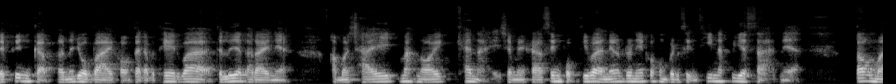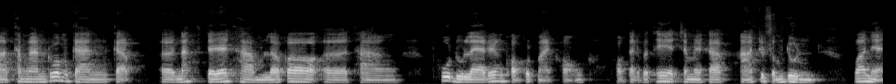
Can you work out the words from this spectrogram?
จะขึ้นกับนโยบายของแต่ละประเทศว่าจะเลือกอะไรเนี่ยเอามาใช้มากน้อยแค่ไหนใช่ไหมครับซึ่งผมคิดว่าเรื่องนี้ก็คงเป็นสิ่งที่นักวิทยาศาสตร์เนี่ยต้องมาทำงานร่วมกันกับนักจริยธรรม แล้วก็ทางผู้ดูแลเรื่องของกฎหมายของของแต่ละประเทศใช่ไหมครับหาจุดสมดุลว่าเนี่ย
